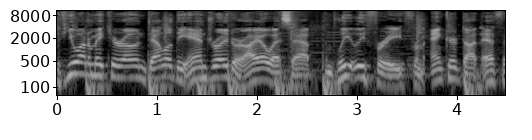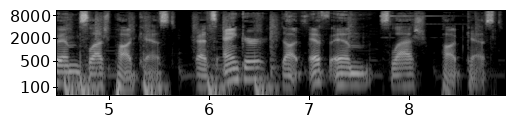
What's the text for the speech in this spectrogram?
If you want to make your own, download the Android or iOS app completely free from anchor.fm slash podcast. That's anchor.fm slash podcast.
